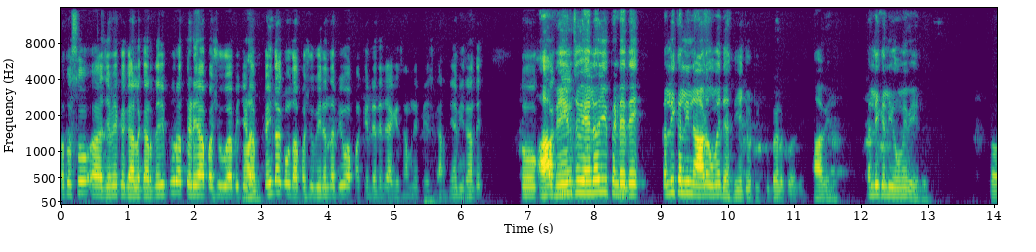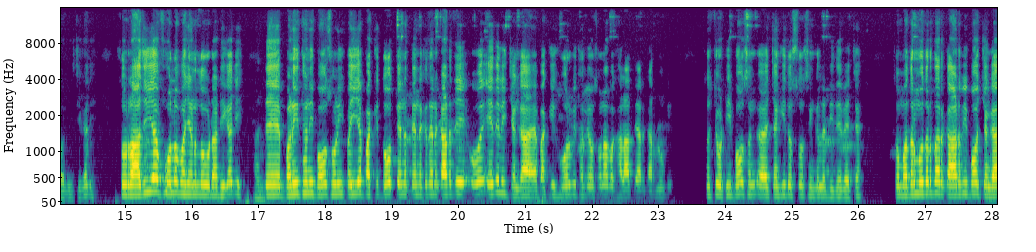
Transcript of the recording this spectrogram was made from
ਤਾਂ ਦੋਸਤੋ ਜਿਵੇਂ ਇੱਕ ਗੱਲ ਕਰਦੇ ਵੀ ਪੂਰਾ ਤਿੜਿਆ ਪਸ਼ੂ ਆ ਵੀ ਜਿਹੜਾ ਹਾਂਜੀ। ਕਹਿੰਦਾ ਘੁੰਦਾ ਪਸ਼ੂ ਵੀਰਾਂ ਦਾ ਵੀ ਉਹ ਆਪਾਂ ਕਿੱਲੇ ਤੇ ਲਿਆ ਕੇ ਸਾਹਮਣੇ ਪੇਸ਼ ਕਰਦੇ ਆ ਵੀਰਾਂ ਤੇ। ਤੋਂ ਆ ਬਾਕੀ- ਵੇਨਸ ਵੇਖ ਲਓ ਜੀ ਪਿੰਡੇ ਤੇ ਕੱਲੀ ਕੱਲੀ ਨਾਲ ਉਵੇਂ ਦਿਸਦੀ ਹੈ ਝੋਟੀ। ਬਿਲਕੁਲ ਜੀ। ਆ ਵੇਖ ਲਓ ਕੱਲੀ ਕੱਲੀ ਉਵੇਂ ਵੇਖ ਲਓ। ਲਓ ਜੀ ਠੀਕ ਆ ਜੀ। ਸੋ ਰਾਜੀ ਆ ਫੁੱਲ ਵਜਨ ਲੋਡ ਆ ਠੀਕ ਆ ਜੀ। ਤੇ ਬਣੀ ਥਣੀ ਬਹੁਤ ਸੋਹਣੀ ਪਈ ਆ ਬਾਕੀ ਦੋ ਤਿੰਨ ਤਿੰਨ ਕੁ ਦਿਨ ਕੱਢ ਜੇ ਉਹ ਇਹਦੇ ਲਈ ਚੰਗਾ ਆ ਬਾਕੀ ਹੋਰ ਵੀ ਥੱਲੇੋਂ ਸੋਹਣਾ ਵਿਖਾਲਾ ਤਿਆਰ ਕਰ ਲੂਗੀ ਸੋ ਝੋਟੀ ਬਹੁਤ ਚੰਗੀ ਦੋਸਤੋ ਸਿੰਗਲ ਹੱਡੀ ਦੇ ਵਿੱਚ। ਸੋ ਮਦਰ ਮੁਦਰ ਦਾ ਰਿਕਾਰਡ ਵੀ ਬਹੁਤ ਚੰਗਾ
